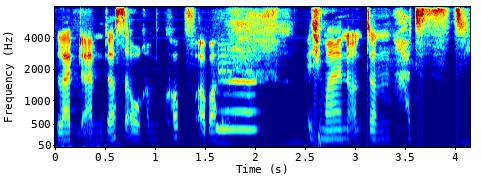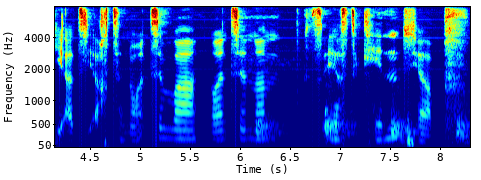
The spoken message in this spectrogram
bleibt einem das auch im Kopf, aber ich meine, und dann hat sie, als sie 18, 19 war, 19 dann das erste Kind, ja, pff,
